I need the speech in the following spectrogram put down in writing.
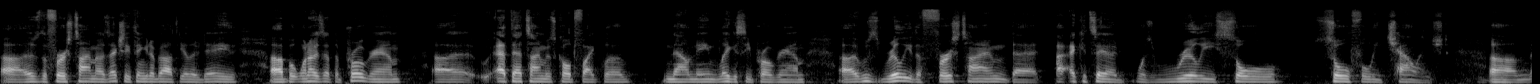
uh, it was the first time I was actually thinking about the other day. Uh, but when I was at the program, uh, at that time it was called Fight Club, now named Legacy Program. Uh, it was really the first time that I, I could say I was really soul soulfully challenged. Um,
